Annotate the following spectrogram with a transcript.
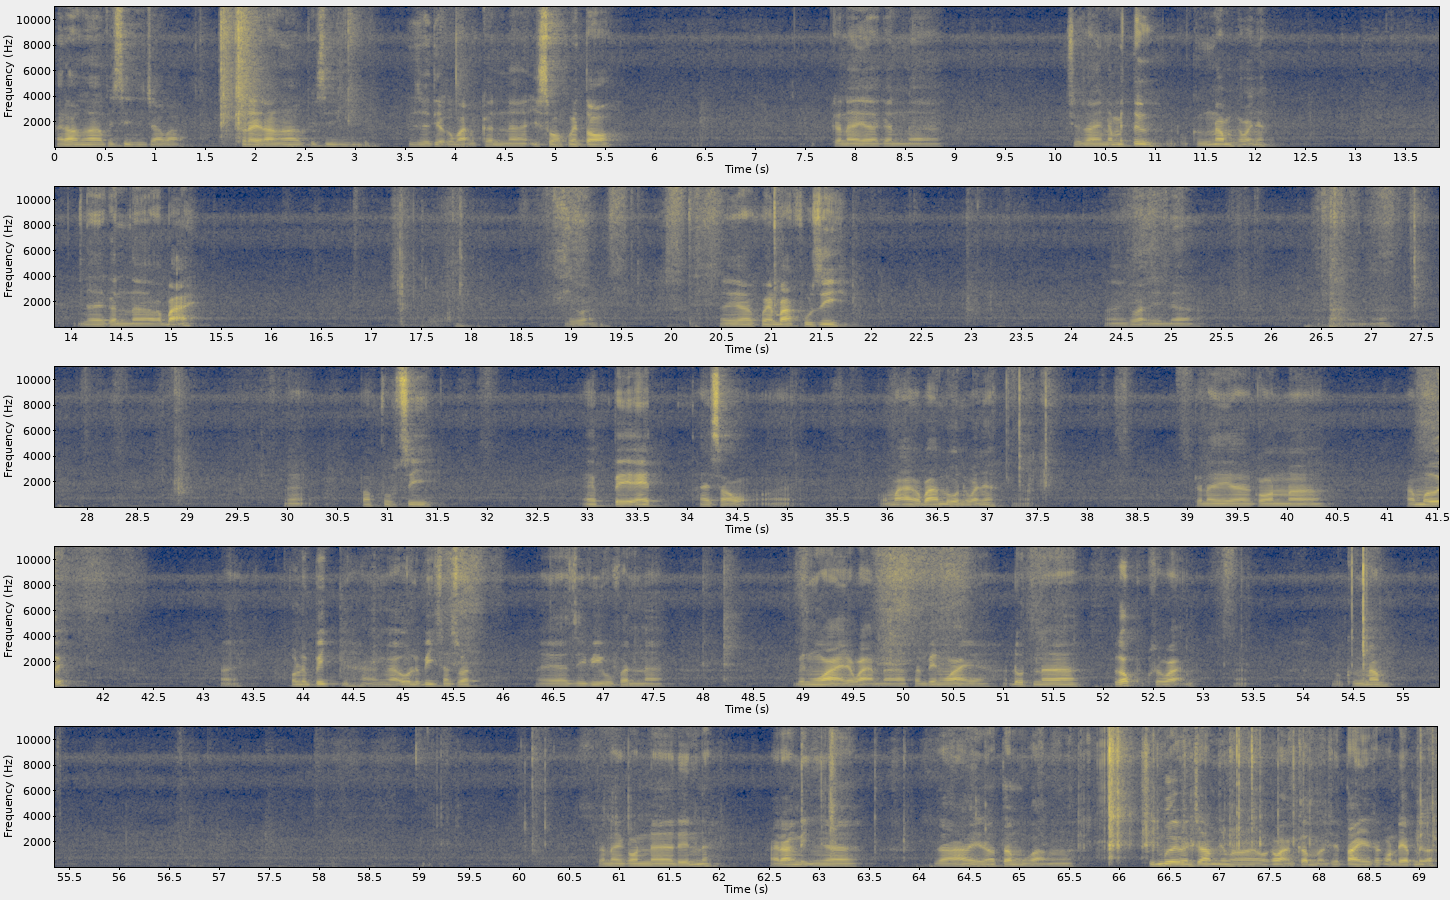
Hải Đăng uh, xin chào bạn. Sau đây Hải Đăng uh, giới thiệu các bạn cần à, ISO quen to. Cần này cần à, chiều dài 54 độ cứng 5 các bạn nhé. Đây cần à, bãi. Đây các bạn. Đây uh, khoen bát Fuji. Đấy, các bạn nhìn Đấy, FPS 26 Đấy. có mã ở bát luôn các bạn nhé. Dạ. Cái này à, còn à, khá mới. Đấy. Olympic hãng Olympic sản xuất. Đây, review phần bên ngoài cho các bạn phần bên ngoài đốt gốc cho các bạn. Dạ. Độ cứng 5 Cái này còn ờ, đến Hải đang định ờ, giá thì nó tầm khoảng 90 phần trăm nhưng mà các bạn cầm ở trên tay chắc còn đẹp nữa.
